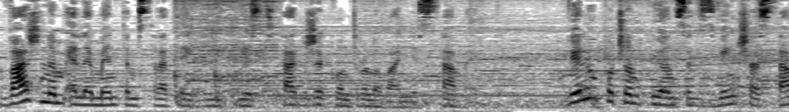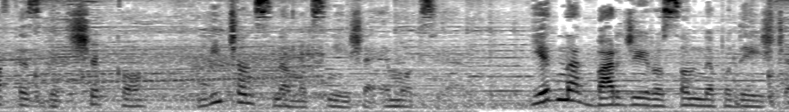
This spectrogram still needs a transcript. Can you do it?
Ważnym elementem strategii jest także kontrolowanie stawek. Wielu początkujących zwiększa stawkę zbyt szybko, licząc na mocniejsze emocje. Jednak bardziej rozsądne podejście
